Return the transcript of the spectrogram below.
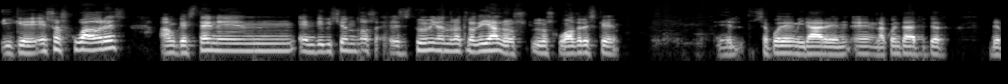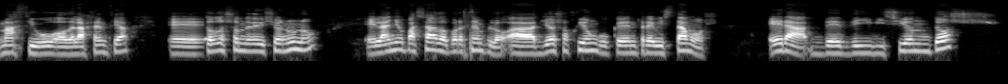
y que esos jugadores, aunque estén en, División 2, estuve mirando el otro día los, los jugadores que eh, se puede mirar en, la cuenta de Twitter de Matthew o de la agencia, eh, todos son de División 1. El año pasado, por ejemplo, a Josh Hyungu que entrevistamos era de División 2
